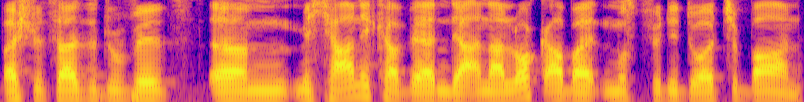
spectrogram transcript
beispielsweise du willst ähm, Mechaniker werden, der analog arbeiten muss für die Deutsche Bahn.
